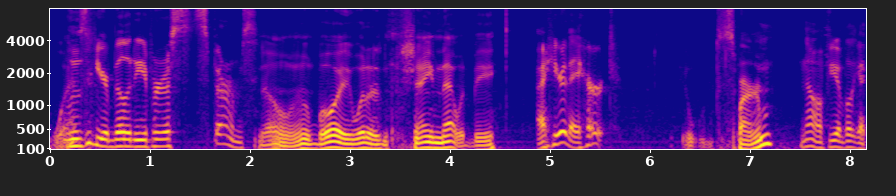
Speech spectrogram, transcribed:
What? losing your ability to produce sperms. No, oh boy, what a shame that would be. I hear they hurt. Sperm? No, if you have like a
